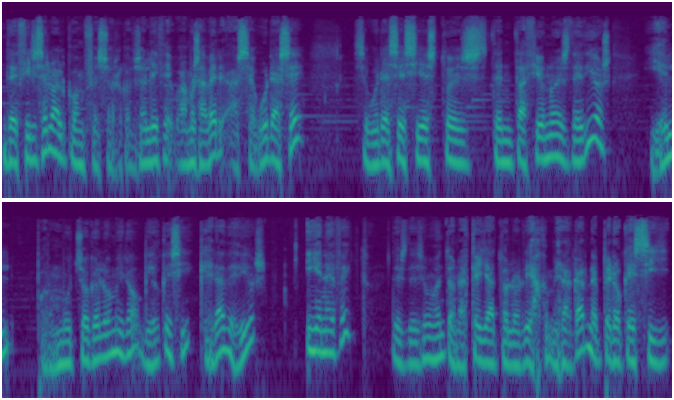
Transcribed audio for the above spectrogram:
decírselo al confesor. El confesor le dice, vamos a ver, asegúrese, asegúrese si esto es tentación o es de Dios. Y él, por mucho que lo miró, vio que sí, que era de Dios. Y en efecto, desde ese momento, no es que ya todos los días comiera carne, pero que si,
